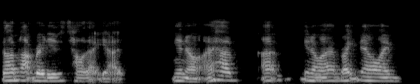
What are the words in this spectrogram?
But I'm not ready to tell that yet. You know, I have, uh, you know, I'm right now. I'm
